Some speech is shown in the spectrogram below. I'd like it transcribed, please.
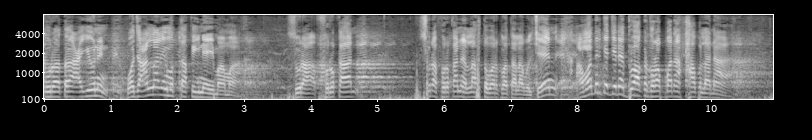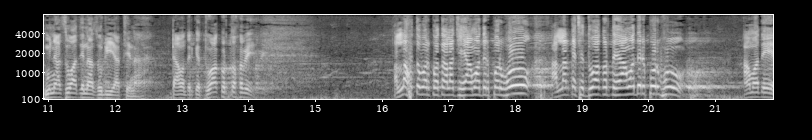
কুরাতা আয়ুনিন ওয়াজআলনা লিল মুত্তাকিনা ইমামা। সূরা ফুরকান, সূরা ফুরকানে আল্লাহ তাবারক ওয়া বলছেন, আমাদেরকে যেটা দোয়া করতে রব্বানা হাবলানা মিন আজওয়াজিনা, যুররিয়াতিনা। এটা আমাদেরকে দোয়া করতে হবে। আল্লাহ তোমার কথা আছে হে আমাদের প্রভু, আল্লাহর কাছে দোয়া করতে হয় আমাদের প্রভু। আমাদের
